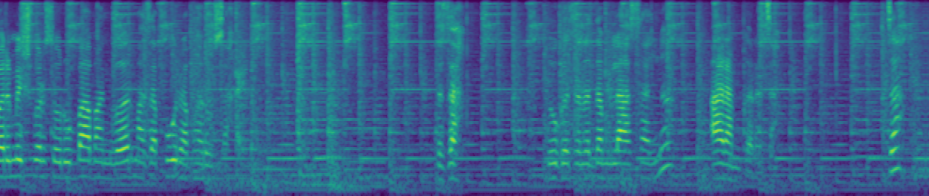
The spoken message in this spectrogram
परमेश्वर स्वरूप बाबांवर माझा पुरा भरोसा आहे. जा. दोघ जण दमला ना, आराम करा. जा. जा.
